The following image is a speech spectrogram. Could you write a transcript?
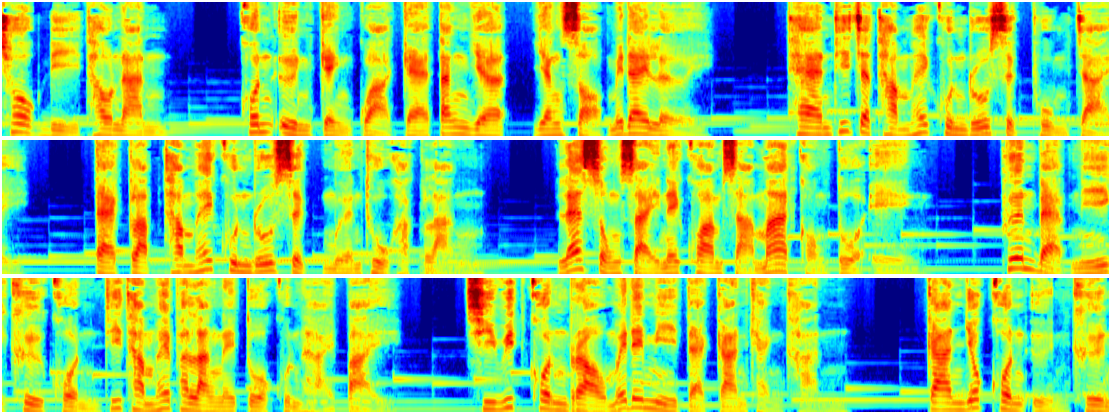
โชคดีเท่านั้น คนอื่นเก่งกว่าแกตั้งเยอะยังสอบไม่ได้เลย แทนที่จะทำให้คุณรู้สึกภูมิใจ แต่กลับทำให้คุณรู้สึกเหมือนถูกหักหลัง และสงสัยในความสามารถของตัวเอง เพื่อนแบบนี้คือคนที่ทำให้พลังในตัวคุณหายไป ชีวิตคนเราไม่ได้มีแต่การแข่งขัน การยกคนอื่นขึ้น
